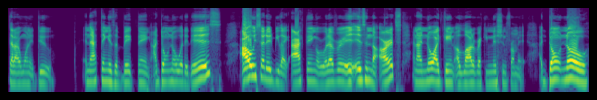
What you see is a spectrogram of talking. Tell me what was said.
that i want to do and that thing is a big thing. I don't know what it is. I always said it'd be like acting or whatever. It is in the arts, and I know I'd gain a lot of recognition from it. I don't know,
